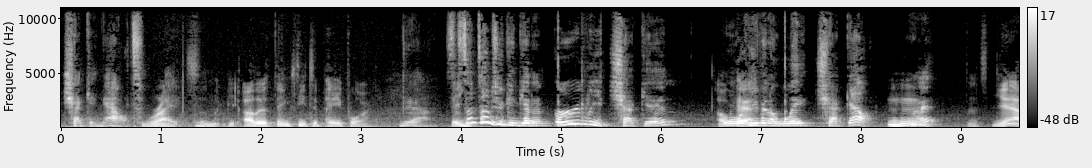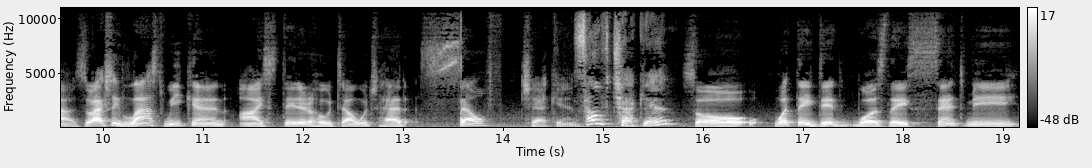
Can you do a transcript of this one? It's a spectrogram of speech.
checking out. Right. So there might be other things you need to pay for. Yeah. So you- sometimes you can get an early check in or Okay. Mm-hmm. even a late checkout, right? That's, yeah. So actually, last weekend I stayed at a hotel which had self check-in. Self check in. So what they did was they sent me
